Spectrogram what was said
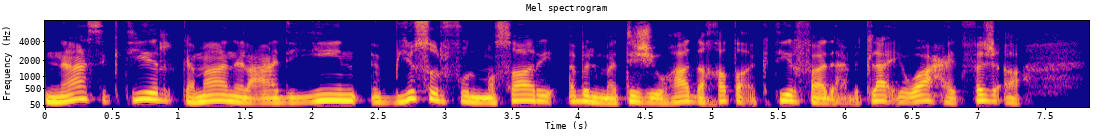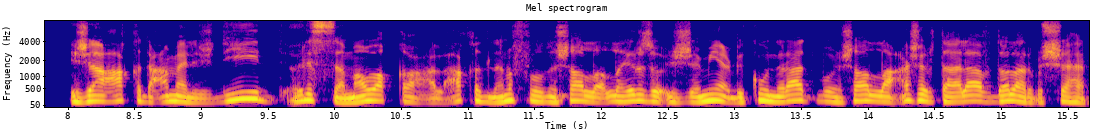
ناس كتير كمان العاديين بيصرفوا المصاري قبل ما تجي وهذا خطأ كتير فادح. بتلاقي واحد فجأة اجى عقد عمل جديد لسه ما وقع على العقد لنفرض إن شاء الله الله يرزق الجميع بيكون راتبه إن شاء الله 10000 دولار بالشهر.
